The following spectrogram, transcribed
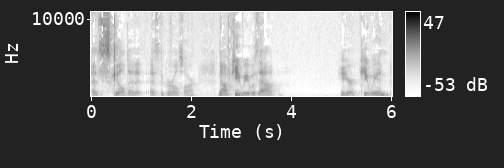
as skilled at it as the girls are. Now, if Kiwi was out here, Kiwi and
